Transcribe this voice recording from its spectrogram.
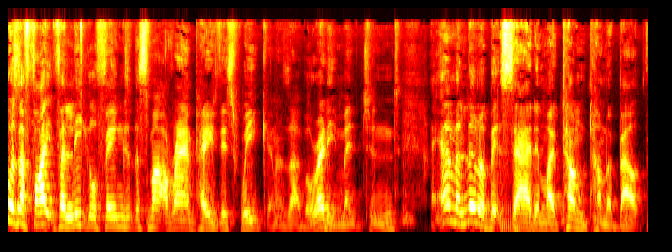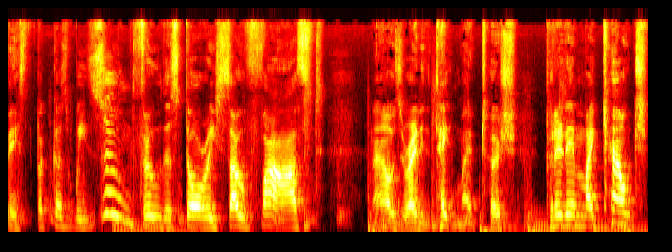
Was a fight for legal things at the Smart Rampage this week, and as I've already mentioned, I am a little bit sad in my tum tum about this because we zoomed through the story so fast, and I was ready to take my tush, put it in my couch,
